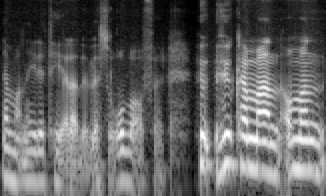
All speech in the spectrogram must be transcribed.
när man är irriterad eller så och varför. Hur, hur kan man, om man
